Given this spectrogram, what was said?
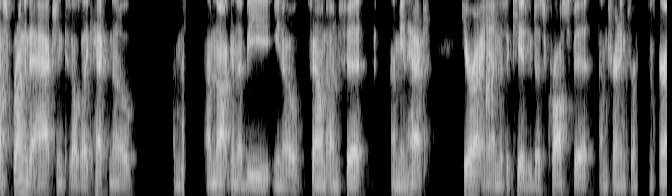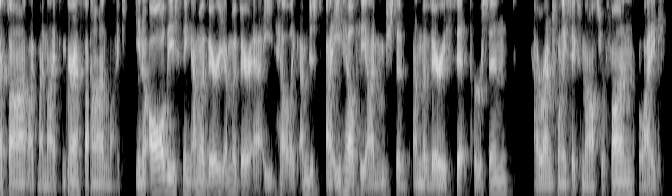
I sprung into action because I was like, heck no, I'm not going to be, you know, found unfit I mean, heck, here I am as a kid who does CrossFit. I'm training for a marathon, like my ninth marathon. Like you know, all these things. I'm a very, I'm a very, I eat health. Like I'm just, I eat healthy. I'm just a, I'm a very fit person. I run 26 miles for fun. Like.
